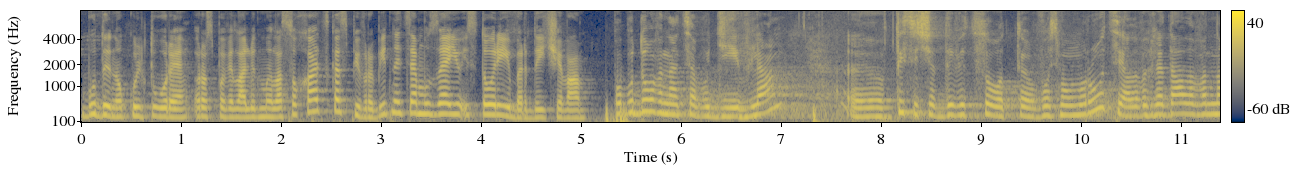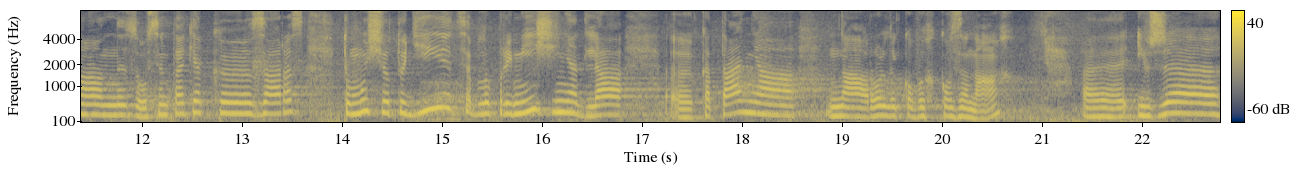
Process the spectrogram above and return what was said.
будинок культури, розповіла Людмила Сохацька, співробітниця музею історії Бердичева. Побудована ця будівля в 1908 році, але виглядала вона не зовсім так, як е, зараз, тому що тоді це було приміщення для е, катання на роликових ковзанах. Е, І вже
